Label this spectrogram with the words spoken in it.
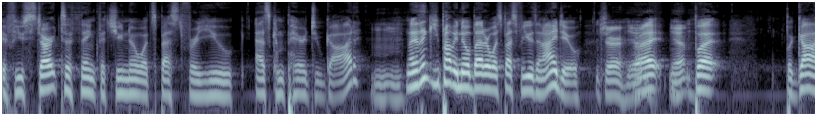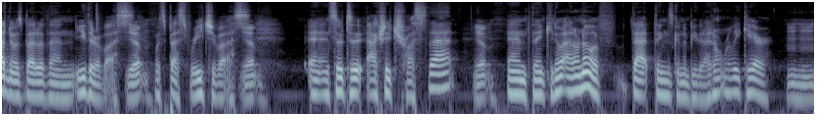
if you start to think that you know what's best for you as compared to God, Mm-hmm. and I think you probably know better what's best for you than I do, Sure. Yeah. right? Yeah. But but God knows better than either of us Yep. what's best for each of us. Yep. And, and so to actually trust that Yep. and think, you know, I don't know if that thing's going to be there. I don't really care Mm-hmm.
